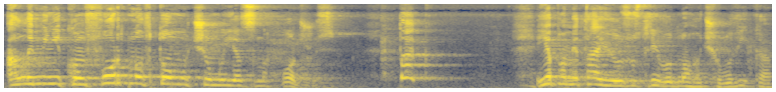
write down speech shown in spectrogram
але мені комфортно в тому, чому я знаходжусь. Так. Я пам'ятаю, зустрів одного чоловіка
